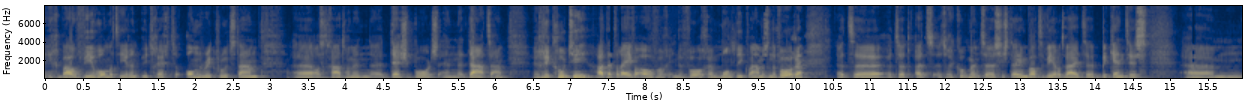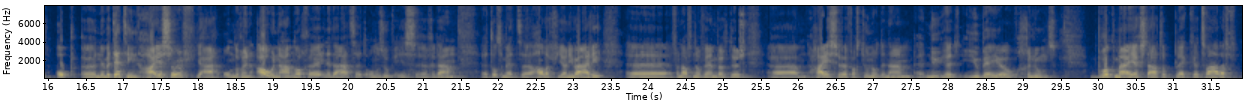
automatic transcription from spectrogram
in gebouw 400 hier in Utrecht on recruit staan. Uh, als het gaat om hun uh, dashboards en uh, data. Recruity had het al even over. In de vorige Monthly kwamen ze naar voren. Het, het, het, het, het recruitment systeem wat wereldwijd bekend is. Um, op nummer 13 HireSurf. Ja, onder hun oude naam nog inderdaad. Het onderzoek is gedaan tot en met half januari. vanaf november dus. Ehm, HireSurf was toen nog de naam. nu het Ubeo genoemd. Brokmeijer staat op plek 12.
